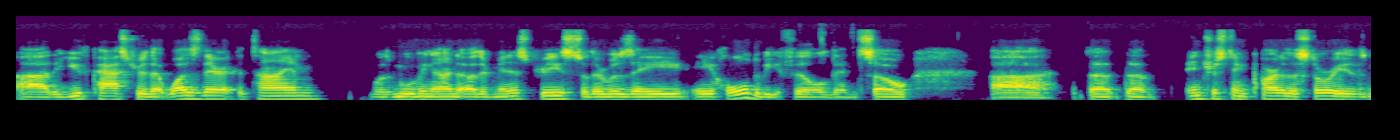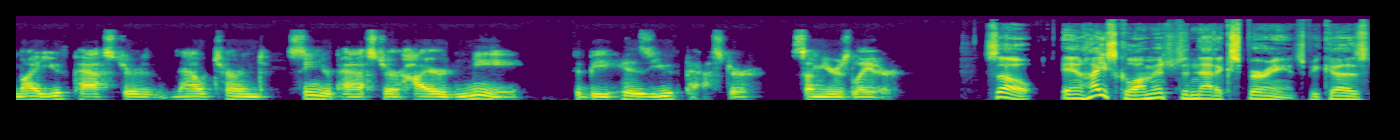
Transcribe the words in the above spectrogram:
uh, the youth pastor that was there at the time was moving on to other ministries, so there was a a hole to be filled. And so, uh, the the interesting part of the story is my youth pastor, now turned senior pastor, hired me to be his youth pastor some years later. So in high school, I'm interested in that experience because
